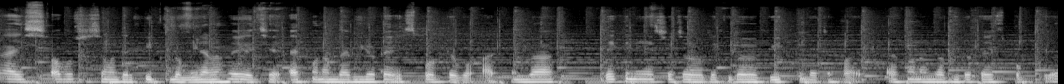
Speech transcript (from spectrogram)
গাইস অবশেষে আমাদের বিটগুলো মেলানো হয়ে গেছে। এখন আমরা ভিডিওটা এক্সপোর্ট দেবো। আর তোমরা দেখে নিয়ে এসেছ যে কীভাবে বিট মেলাতে হয়। এখন আমরা ভিডিওটা এক্সপোর্ট দিয়ে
